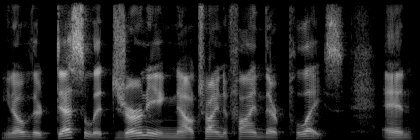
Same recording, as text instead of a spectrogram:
You know, they're desolate, journeying now, trying to find their place. And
